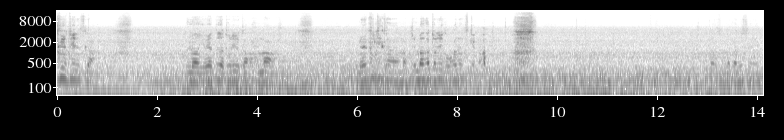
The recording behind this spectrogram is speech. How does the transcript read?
く予定ですがまあ予約が取れるかまあ予約っていうか、まあ、順番が取れるかわかんないですけど。まあそんな感じですね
